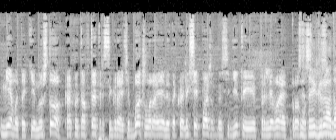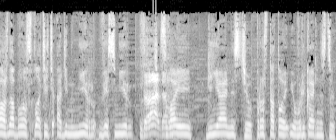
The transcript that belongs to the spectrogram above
мемы такие, ну что, как вы там в Тетрис играете? Батл рояле такой Алексей Пажетнов сидит и проливает просто Эта игра слезу. должна была сплотить один мир, весь мир Да, да. своей гениальностью, простотой и увлекательностью.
